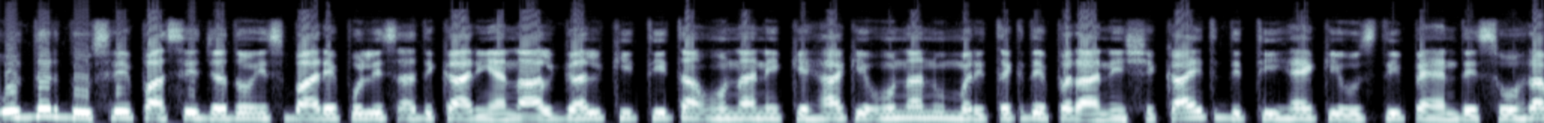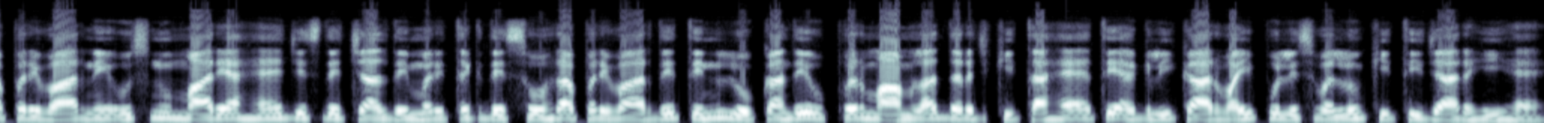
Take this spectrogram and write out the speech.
ਉਧਰ ਦੂਸਰੇ ਪਾਸੇ ਜਦੋਂ ਇਸ ਬਾਰੇ ਪੁਲਿਸ ਅਧਿਕਾਰੀਆਂ ਨਾਲ ਗੱਲ ਕੀਤੀ ਤਾਂ ਉਹਨਾਂ ਨੇ ਕਿਹਾ ਕਿ ਉਹਨਾਂ ਨੂੰ ਮ੍ਰਿਤਕ ਦੇ ਭਰਾ ਨੇ ਸ਼ਿਕਾਇਤ ਦਿੱਤੀ ਹੈ ਕਿ ਉਸ ਦੀ ਭੈਣ ਦੇ ਸੋਹਰਾ ਪਰਿਵਾਰ ਨੇ ਉਸ ਨੂੰ ਮਾਰਿਆ ਹੈ, ਜਿਸ ਦੇ ਚੱਲਦੇ ਮ੍ਰਿਤਕ ਦੇ ਸੋਹਰਾ ਪਰਿਵਾਰ ਦੇ ਤਿੰਨ ਲੋਕਾਂ ਦੇ ਉੱਪਰ ਮਾਮਲਾ ਦਰਜ ਕੀਤਾ ਹੈ ਅਤੇ ਅਗਲੀ ਕਾਰਵਾਈ ਪੁਲਿਸ ਵੱਲੋਂ ਕੀਤੀ ਜਾ ਰਹੀ ਹੈ।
